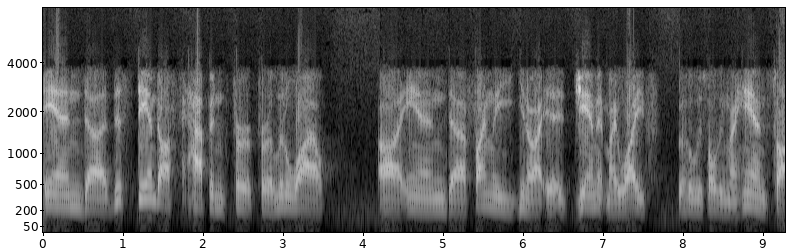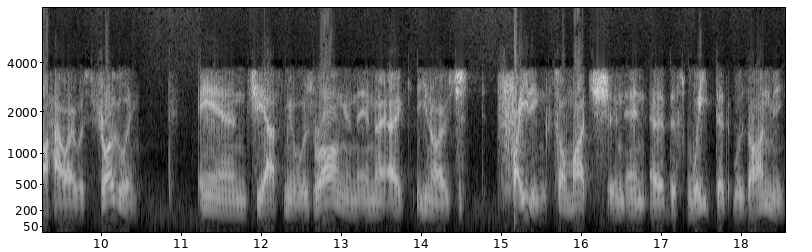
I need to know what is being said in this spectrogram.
and uh, this standoff happened for, for a little while. Uh, and uh, finally, you know, uh, Janet, my wife, who was holding my hand, saw how I was struggling, and she asked me what was wrong, and and I, you know, I was just fighting so much, and and uh, this weight that was on me.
